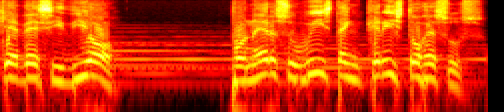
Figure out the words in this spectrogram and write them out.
que decidió poner su vista en Cristo Jesús,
